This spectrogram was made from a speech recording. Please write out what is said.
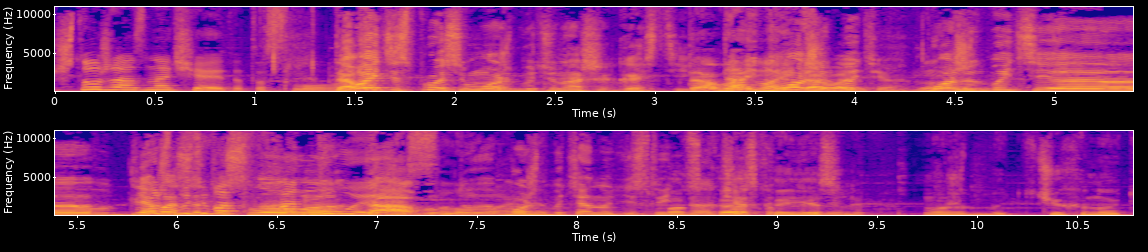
Что же означает это слово? Давайте спросим, может быть, у наших гостей. Давайте, может давайте. быть, может быть, э, для Может вас быть, у это слово, ходу да, это слово. может быть, оно действительно часто Подсказка, если, употребляли. может быть, чихнуть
